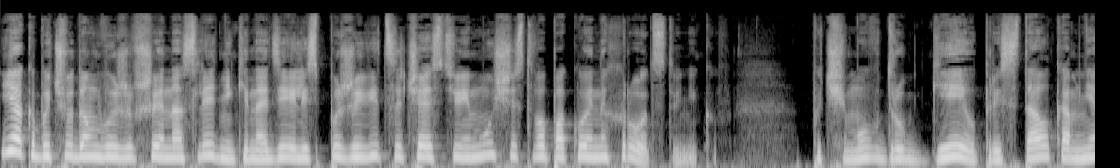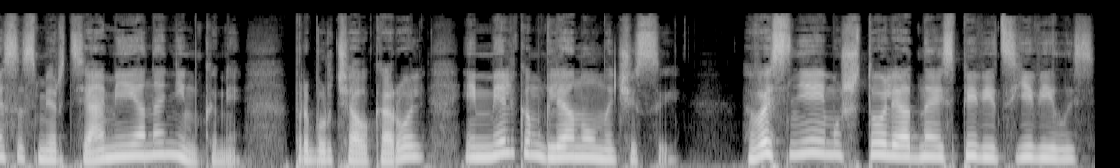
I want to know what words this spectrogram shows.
Якобы чудом выжившие наследники надеялись поживиться частью имущества покойных родственников. «Почему вдруг Гейл пристал ко мне со смертями и анонимками?» — пробурчал король и мельком глянул на часы. «Во сне ему, что ли, одна из певиц явилась?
